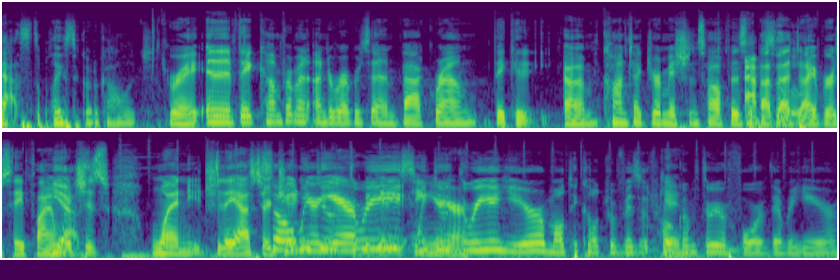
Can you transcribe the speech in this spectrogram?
that's the place to go to college. Great. And if they come from an underrepresented background, they could um, contact your admissions office Absolutely. about that diversity flying, yes. which is when you, should they ask their so junior year three, beginning senior year? We do three a year, a multicultural visit okay. program, three or four of them a year.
